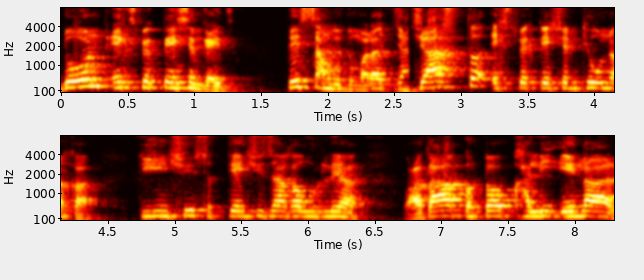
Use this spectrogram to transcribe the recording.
डोंट एक्सपेक्टेशन काहीच तेच सांगतो तुम्हाला जास्त एक्सपेक्टेशन ठेवू नका. तीनशे सत्याऐंशी जागा उरल्या. आता कट ऑफ खाली येणार.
